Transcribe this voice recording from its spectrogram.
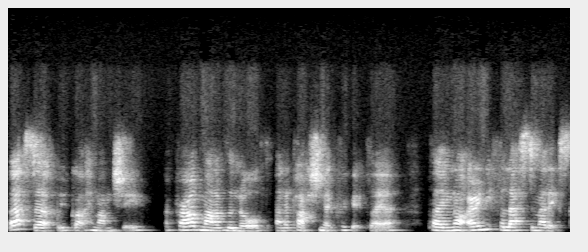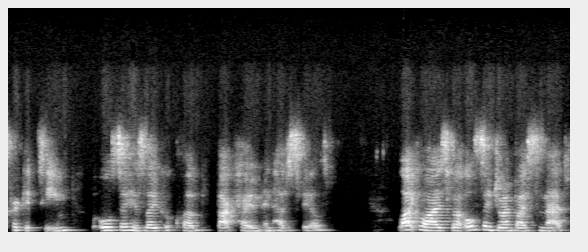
First up, we've got Himanshu, a proud man of the North and a passionate cricket player, playing not only for Leicester Medics cricket team, but also his local club back home in Huddersfield. Likewise, we're also joined by Samed,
